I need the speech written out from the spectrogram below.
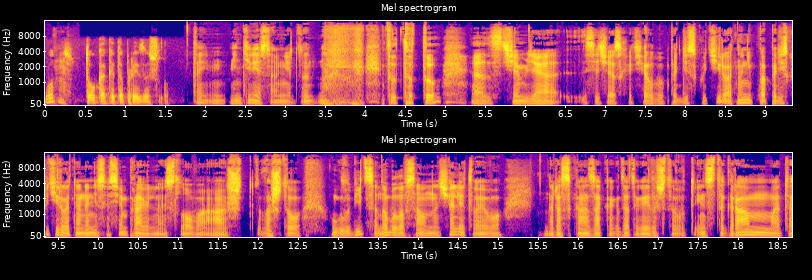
Вот хм. то, как это произошло. Это интересно мне то, то, то, с чем я сейчас хотел бы подискутировать. Ну, не подискутировать, наверное, не совсем правильное слово, а во что углубиться. Оно было в самом начале твоего рассказа, когда ты говорил, что вот Инстаграм — это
